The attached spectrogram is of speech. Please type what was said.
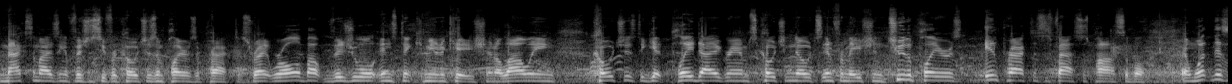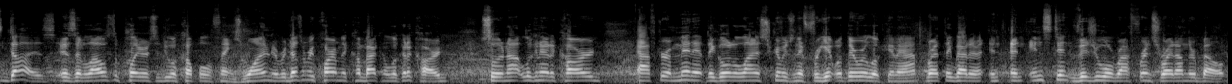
maximizing efficiency for coaches and players at practice. Right, we're all about visual, instant communication, allowing coaches to get play diagrams, coaching notes, information to the players in practice as fast as possible. And what this does is it allows the players to do a couple of things. One, it doesn't require them to come back and look at a card, so they're not looking at a card after a minute. They go to the line of scrimmage and they forget what they were looking at. Right, they've got a, an instant visual reference right on their belt.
